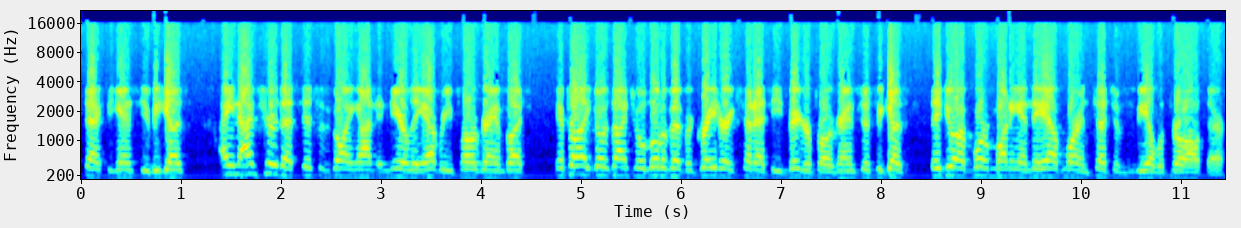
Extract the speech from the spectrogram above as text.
stacked against you? Because I mean, I'm sure that this is going on in nearly every program, but it probably goes on to a little bit of a greater extent at these bigger programs just because they do have more money and they have more incentives to be able to throw out there.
